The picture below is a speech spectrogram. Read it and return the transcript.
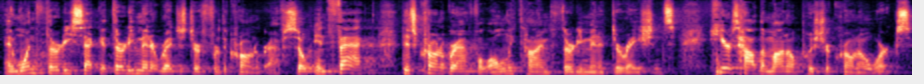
and one 30 second 30 minute register for the chronograph. So, in fact, this chronograph will only time 30 minute durations. Here's how the mono pusher chrono works.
